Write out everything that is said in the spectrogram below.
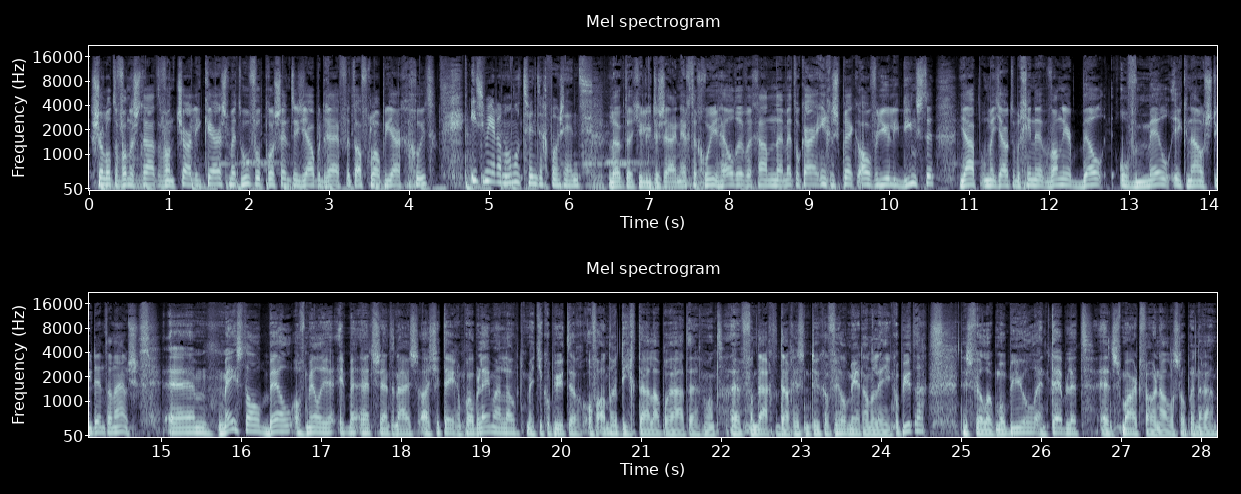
Charlotte van der Straten van Charlie Cares. Met hoeveel procent is jouw bedrijf het afgelopen jaar gegroeid? Iets meer dan 120 procent. Leuk dat jullie er zijn. Echte groeihelden. We gaan eh, met elkaar in gesprek over jullie diensten. Jaap, om met jou te beginnen. Wanneer bel of mail ik nou student aan huis? Um, meestal bel of mail je het student aan huis als je tegen een probleem aanloopt met je computer of andere digitale apparaten. Want uh, vandaag de dag is het natuurlijk al veel meer dan alleen je computer. Dus veel ook mobiel en tablet en smartphone, alles op en eraan.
